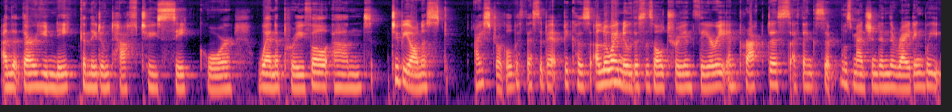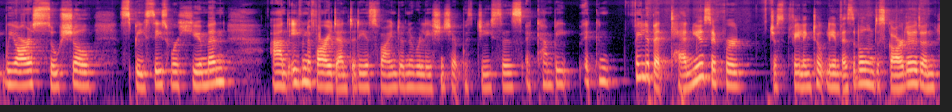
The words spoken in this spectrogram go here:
and that they're unique and they don't have to seek or win approval. And to be honest, I struggle with this a bit because although I know this is all true in theory, in practice, I think it was mentioned in the writing, we, we are a social species, we're human. And even if our identity is found in a relationship with Jesus, it can be it can feel a bit tenuous if we're just feeling totally invisible and discarded and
